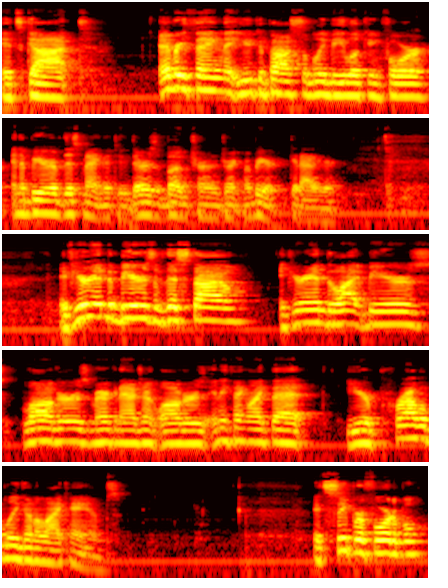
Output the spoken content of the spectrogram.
It's got everything that you could possibly be looking for in a beer of this magnitude. There's a bug trying to drink my beer. Get out of here. If you're into beers of this style, if you're into light beers, lagers, American adjunct lagers, anything like that, you're probably going to like Hamm's. It's super affordable.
